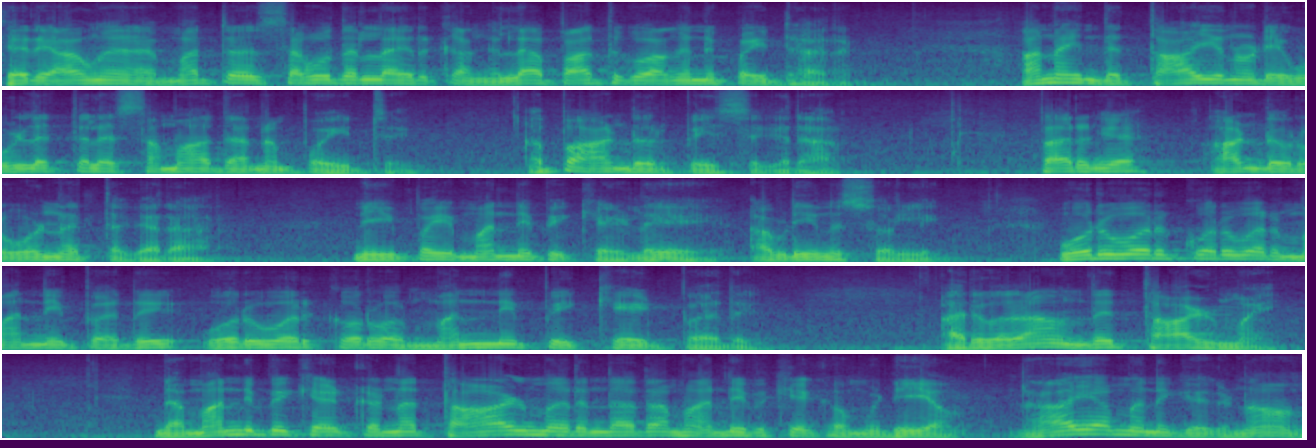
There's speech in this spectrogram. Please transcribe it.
சரி அவங்க மற்ற சகோதரெலாம் இருக்காங்கல்ல பார்த்துக்குவாங்கன்னு போயிட்டார். ஆனால் இந்த தாயினுடைய உள்ளத்தில் சமாதானம் போயிட்டு அப்போ ஆண்டவர் பேசுகிறார். பாருங்க ஆண்டவர் உணர்த்துகிறார். நீ போய் மன்னிப்பு கேளு அப்படின்னு சொல்லி. ஒருவருக்கொருவர் மன்னிப்பது ஒருவருக்கொருவர் மன்னிப்பு கேட்பது. அதுதான் வந்து தாழ்மை. இந்த மன்னிப்பு கேட்கணும்னா தாழ்மை இருந்தால் தான் மன்னிப்பு கேட்க முடியும். நான் ஏன் மன்னிக்கணும் கேட்கணும்?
